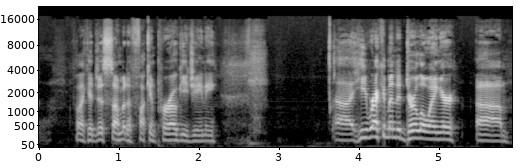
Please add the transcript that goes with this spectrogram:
I feel like I just summoned a fucking pierogi genie. Uh, he recommended Dirlewanger, um,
